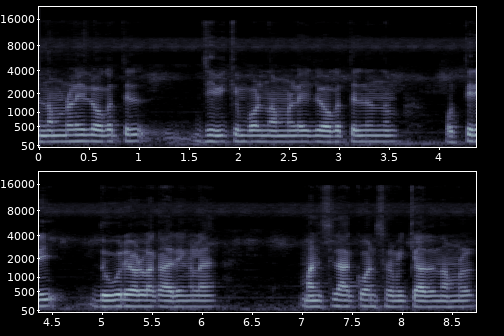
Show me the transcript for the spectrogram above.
നമ്മൾ ഈ ലോകത്തിൽ ജീവിക്കുമ്പോൾ നമ്മൾ ഈ ലോകത്തിൽ നിന്നും ഒത്തിരി ദൂരെയുള്ള കാര്യങ്ങളെ മനസ്സിലാക്കുവാൻ ശ്രമിക്കാതെ നമ്മൾ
